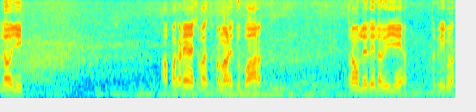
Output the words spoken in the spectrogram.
ਲਓ ਜੀ। ਆਪਾਂ ਖੜੇ ਆ ਇਸ ਵਕਤ ਬਰਨਾਲੇ ਤੋਂ ਬਾਹਰ। ਧਨੌਲੇ ਦੇ ਲਵੇ ਜੇ ਆ, ਤਕਰੀਬਨ।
